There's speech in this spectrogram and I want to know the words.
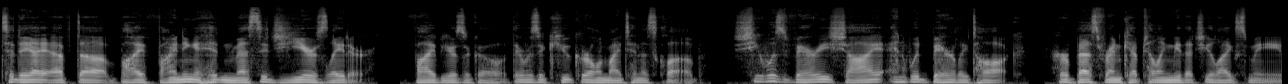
Today I effed up by finding a hidden message years later. Five years ago, there was a cute girl in my tennis club. She was very shy and would barely talk. Her best friend kept telling me that she likes me,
